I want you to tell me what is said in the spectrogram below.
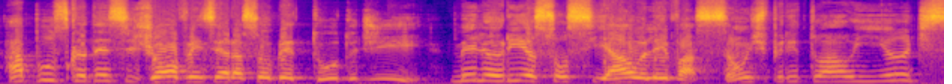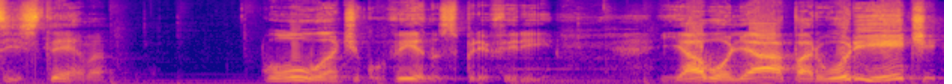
A busca desses jovens era sobretudo de melhoria social, elevação espiritual e antissistema, ou antigoverno se preferir e ao olhar para o Oriente,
